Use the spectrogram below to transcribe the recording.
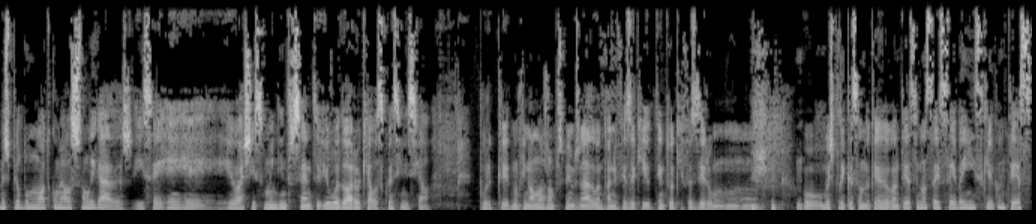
mas pelo modo como elas são ligadas. Isso é, é- é- eu acho isso muito interessante. Eu adoro aquela sequência inicial. Porque no final nós não percebemos nada, o António fez aqui, tentou aqui fazer um- um- um- uma explicação do que é que acontece. Eu não sei se é bem isso que acontece,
